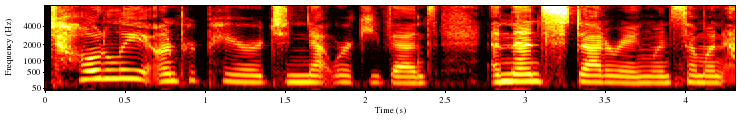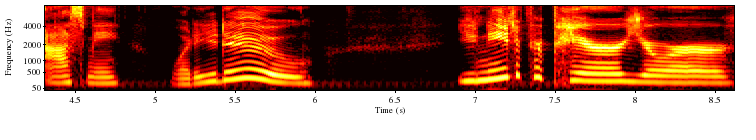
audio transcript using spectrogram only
totally unprepared to network events and then stuttering when someone asked me, What do you do? You need to prepare your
